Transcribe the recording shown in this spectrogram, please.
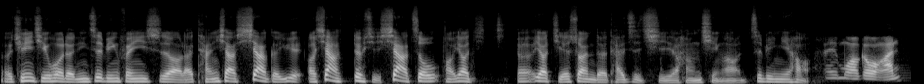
呃群益期货的林志斌分析师啊，来谈一下下个月哦下对不起下周哦要呃要结算的台指期的行情啊。志斌你好，哎，慕驊哥晚安。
